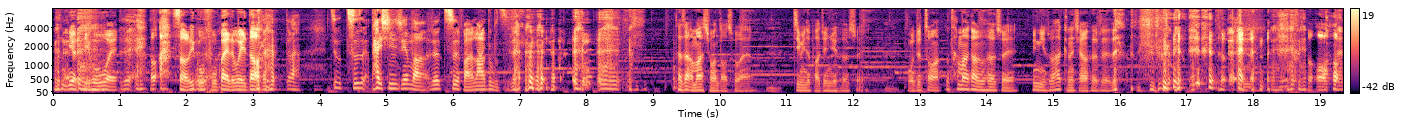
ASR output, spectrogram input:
你有醍醐味，对啊，少了一股腐败的味道，对啊。就吃的太新鲜嘛，就吃反而拉肚子。但是阿妈洗完澡出来，嗯，吉米就跑进去喝水，嗯，我就撞啊，那他妈干什么喝水？因为你说他可能想要喝热的，太冷了。哦，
